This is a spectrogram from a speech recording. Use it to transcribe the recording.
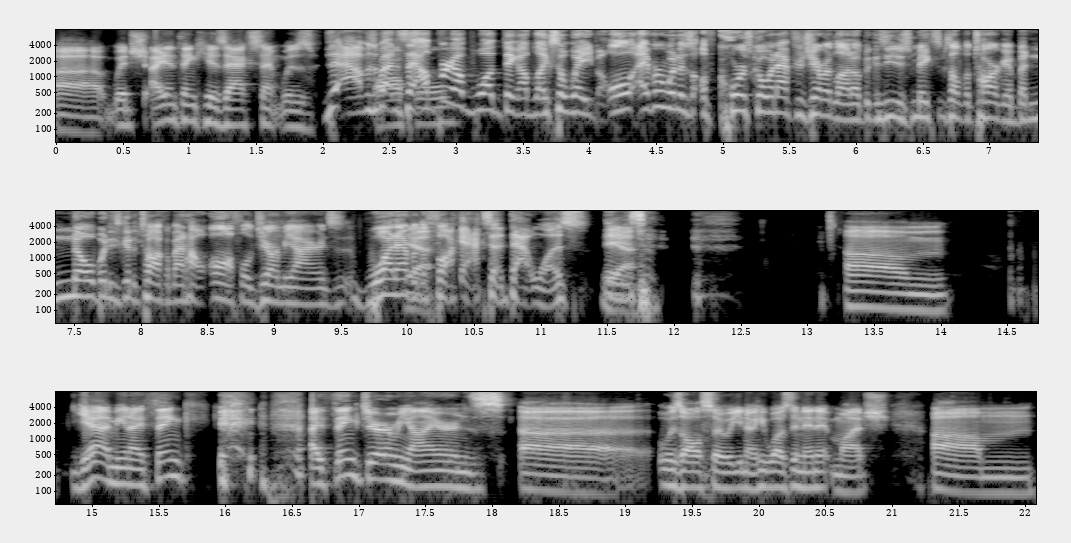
Uh, which I didn't think his accent was Yeah, I was about to say. I'll bring up one thing. I'm like, so wait, all everyone is of course going after Jared Leto because he just makes himself a target, but nobody's going to talk about how awful Jeremy Irons, whatever Yeah. the fuck accent that was, Yeah. is. um yeah i mean i think i think jeremy irons uh was also you know he wasn't in it much um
